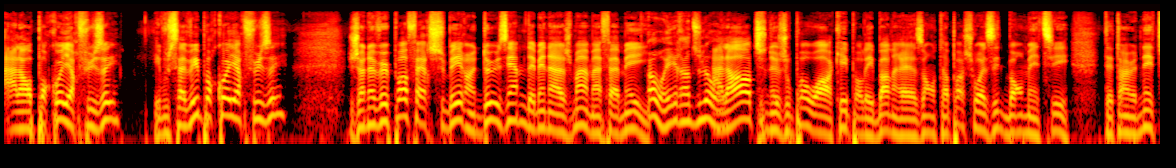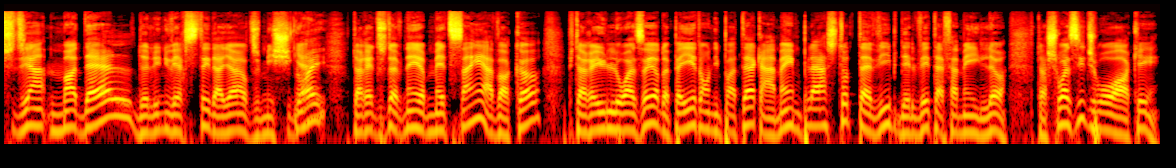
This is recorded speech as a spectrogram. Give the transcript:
alors pourquoi il a refusé? Et vous savez pourquoi il a refusé? Je ne veux pas faire subir un deuxième déménagement à ma famille. Ah oui, rendu là. ouais. Alors, tu ne joues pas au hockey pour les bonnes raisons. Tu n'as pas choisi le bon métier. Tu es un étudiant modèle de l'Université d'ailleurs du Michigan. Ouais. Tu aurais dû devenir médecin, avocat, puis tu aurais eu le loisir de payer ton hypothèque à la même place toute ta vie puis d'élever ta famille là. Tu as choisi de jouer au hockey.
